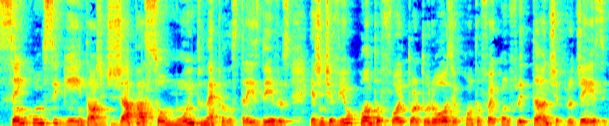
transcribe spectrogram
sem conseguir. Então a gente já passou muito, né, pelos três livros e a gente viu o quanto foi torturoso e o quanto foi conflitante pro Jace,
